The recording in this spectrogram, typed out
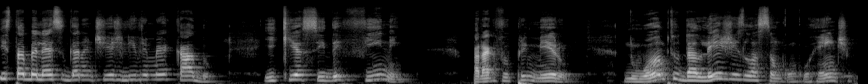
e estabelece garantias de livre mercado e que assim definem. Parágrafo 1. No âmbito da legislação concorrente,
